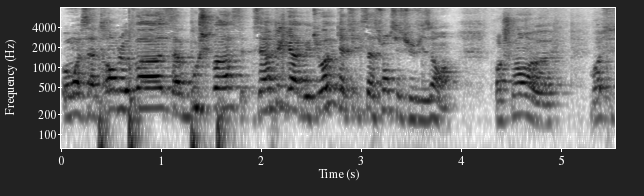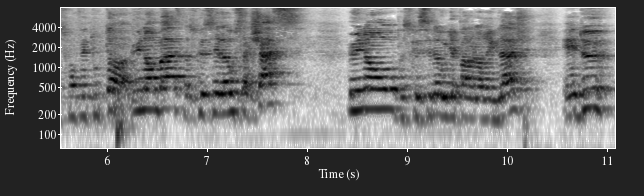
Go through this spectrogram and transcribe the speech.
au moins ça tremble pas, ça bouge pas, c'est- c'est impeccable. Et tu vois, 4 fixations, c'est suffisant. hein. Franchement, euh, moi, c'est ce qu'on fait tout le temps. Une en basse parce que c'est là où ça chasse, une en haut parce que c'est là où il y a pas le réglage, et deux,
